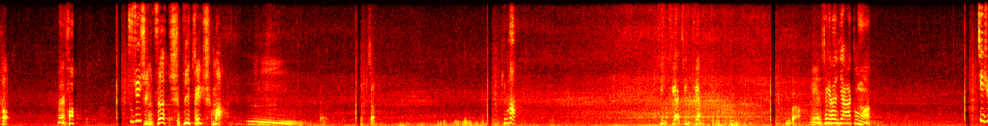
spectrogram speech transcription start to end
好，哎，好，朱军，君子吃笔再吃嘛。嗯，上，平炮，进去啊，进去啊，有吧？对，先给他压住嘛。进局，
